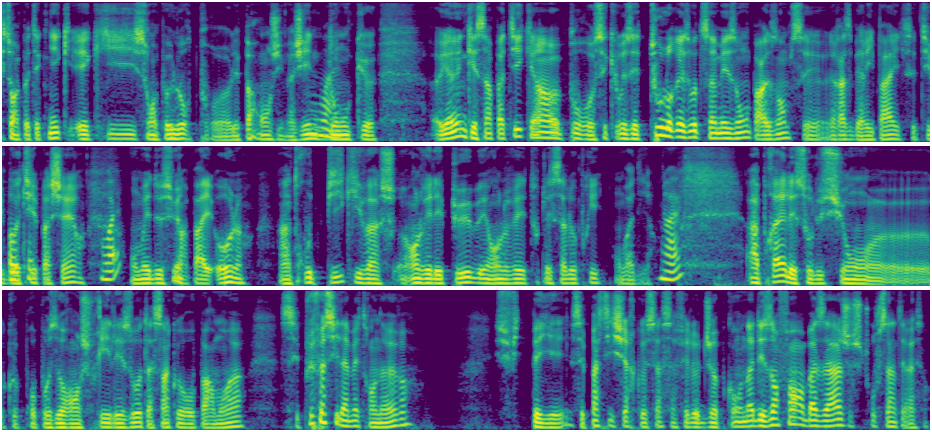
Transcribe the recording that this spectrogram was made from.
qui sont un peu techniques et qui sont un peu lourdes pour les parents, j'imagine. Ouais. Donc, euh, il y en a une qui est sympathique hein, pour sécuriser tout le réseau de sa maison, par exemple, c'est les Raspberry Pi, ces petits boîtiers pas chers. Ouais. On met dessus un Pi Hole, un trou de pi qui va enlever les pubs et enlever toutes les saloperies, on va dire. Ouais. Après, les solutions euh, que propose Orange Free et les autres à 5 euros par mois, c'est plus facile à mettre en œuvre. Il suffit de payer. C'est pas si cher que ça, ça fait le job. Quand on a des enfants en bas âge, je trouve ça intéressant.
